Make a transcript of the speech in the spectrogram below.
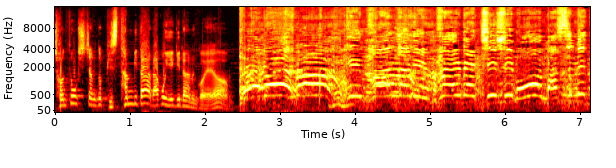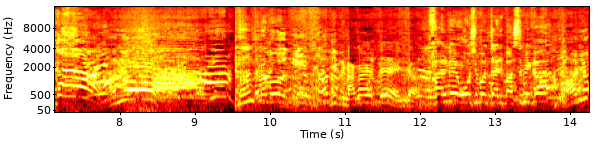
전통시장도 비슷합니다라고 얘기를 하는 거예요. 이 판단이 875원 맞습니까? 여러분 이거 나가야 돼 이제 850원짜리 맞습니까? 아니요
